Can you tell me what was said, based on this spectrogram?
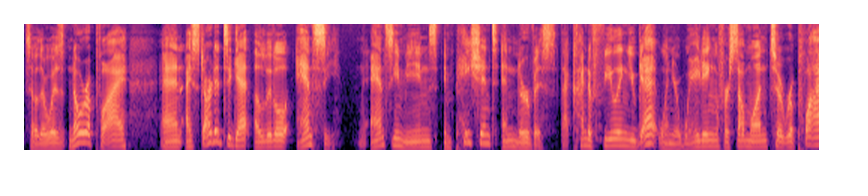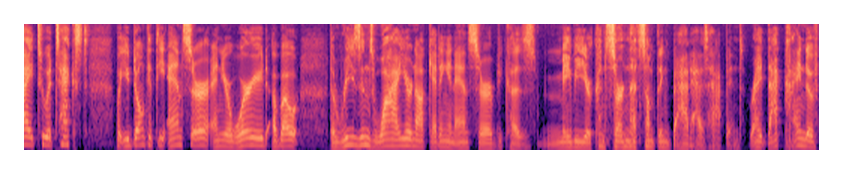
So there was no reply, and I started to get a little antsy Antsy means impatient and nervous, that kind of feeling you get when you're waiting for someone to reply to a text, but you don't get the answer and you're worried about the reasons why you're not getting an answer because maybe you're concerned that something bad has happened, right? That kind of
